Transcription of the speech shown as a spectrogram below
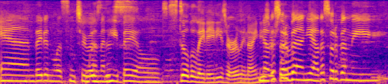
And they didn't listen to Was him and he bailed. Still the late 80s or early 90s No, this so? would have been yeah, this would have been the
